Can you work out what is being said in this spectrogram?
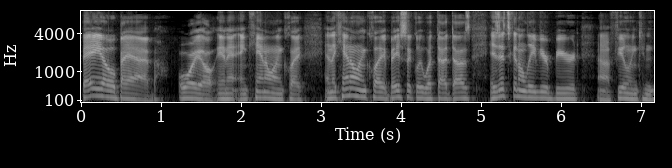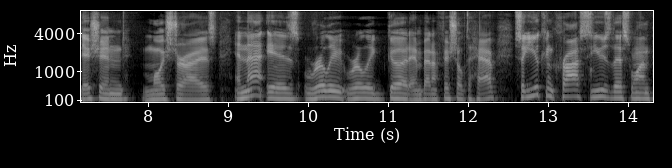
baobab oil in it and kaolin clay. And the kaolin clay, basically what that does is it's going to leave your beard uh, feeling conditioned, moisturized, and that is really, really good and beneficial to have. So you can cross use this one.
